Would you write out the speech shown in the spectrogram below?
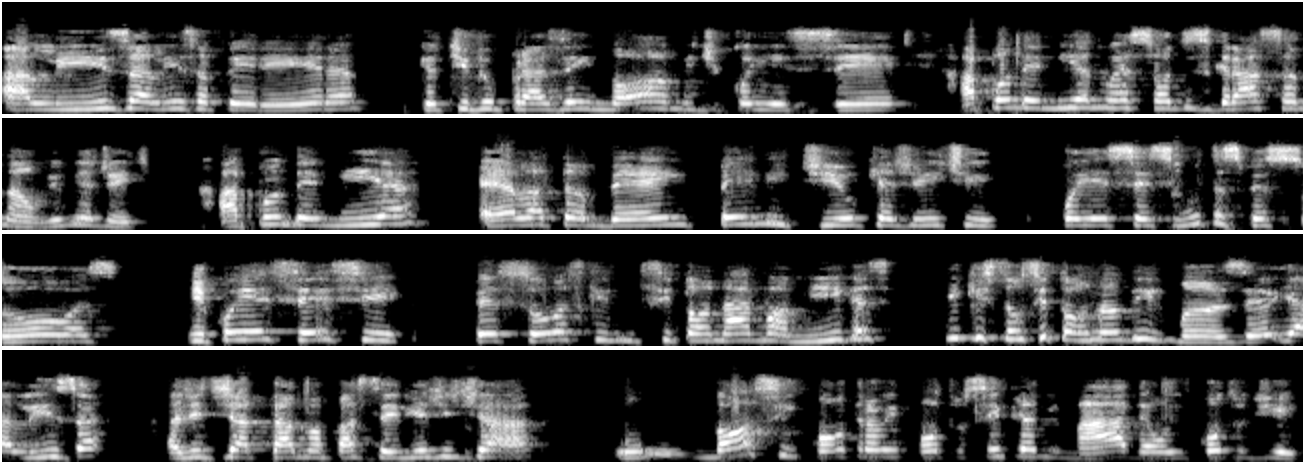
a Lisa, a Lisa Pereira, que eu tive o prazer enorme de conhecer. A pandemia não é só desgraça, não, viu, minha gente? A pandemia, ela também permitiu que a gente conhecesse muitas pessoas e conhecesse pessoas que se tornaram amigas e que estão se tornando irmãs. Eu e a Lisa, a gente já está numa parceria, a gente já. O nosso encontro é um encontro sempre animado, é um encontro de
